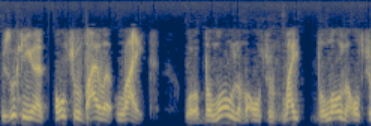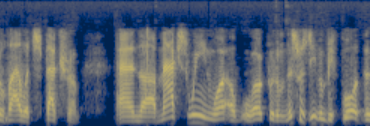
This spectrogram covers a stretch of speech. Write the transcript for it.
he was looking at ultraviolet light, or below the ultra light below the ultraviolet spectrum. And uh, Max Wien uh, worked with him. This was even before the,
